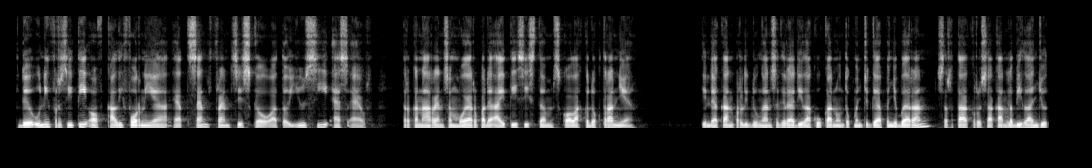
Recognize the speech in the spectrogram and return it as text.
The University of California at San Francisco atau UCSF terkena ransomware pada IT sistem sekolah kedokterannya Tindakan perlindungan segera dilakukan untuk mencegah penyebaran serta kerusakan lebih lanjut.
